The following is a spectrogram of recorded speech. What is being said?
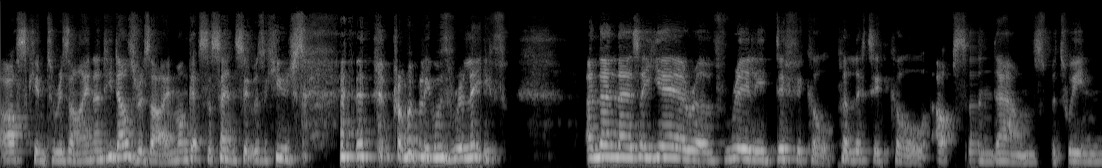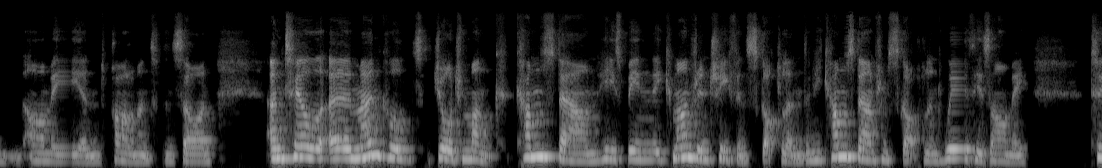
ask him to resign, and he does resign. One gets the sense it was a huge, probably with relief. And then there's a year of really difficult political ups and downs between army and parliament and so on, until a man called George Monk comes down. He's been the commander in chief in Scotland, and he comes down from Scotland with his army to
